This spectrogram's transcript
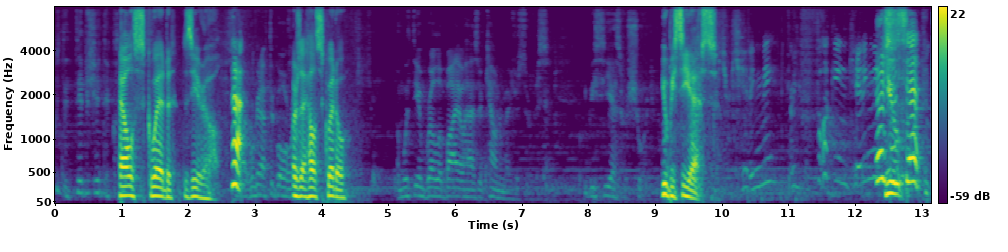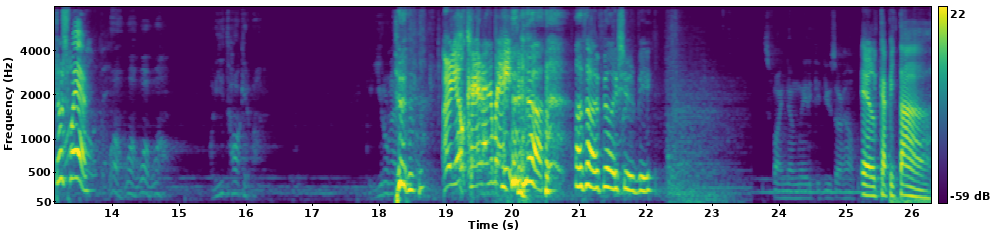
Who's the dipshit that Hell Squid Zero. Ha. We're gonna have to go around. Or is it Hell Squiddo? I'm with the Umbrella Biohazard Countermeasure Service. UBCS for short. UBCS. Are You kidding me? Are you fucking kidding me? No, You- said, don't swear. All of this. Whoa, whoa, whoa, whoa. What are you talking about? You don't have to. Are you kidding me? yeah, that's how I feel like she would be. this fine young lady could use our help. El Capitan.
